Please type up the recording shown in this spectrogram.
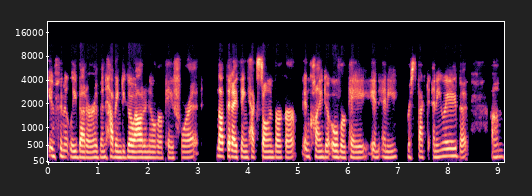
infinitely better than having to go out and overpay for it. Not that I think Hextall and Burke are inclined to overpay in any respect anyway, but um,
